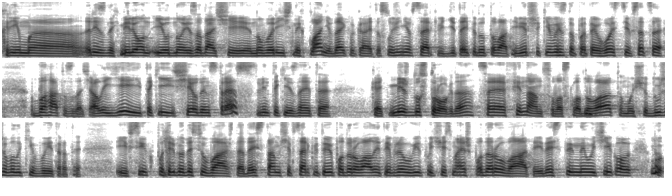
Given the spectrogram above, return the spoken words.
крім е, різних мільйон і одної задачі новорічних планів, да, як ви кажете, служіння в церкві, дітей підготувати, віршики виступити, гості, все це багато задач. Але є і такий ще один стрес, він такий, знаєте, міждострок, да? це фінансова складова, тому що дуже великі витрати. І всіх потрібно десь уважити, а десь там ще в церкві тобі подарували, і ти вже у відповідь щось маєш подарувати, і десь ти не очікував. Ну,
